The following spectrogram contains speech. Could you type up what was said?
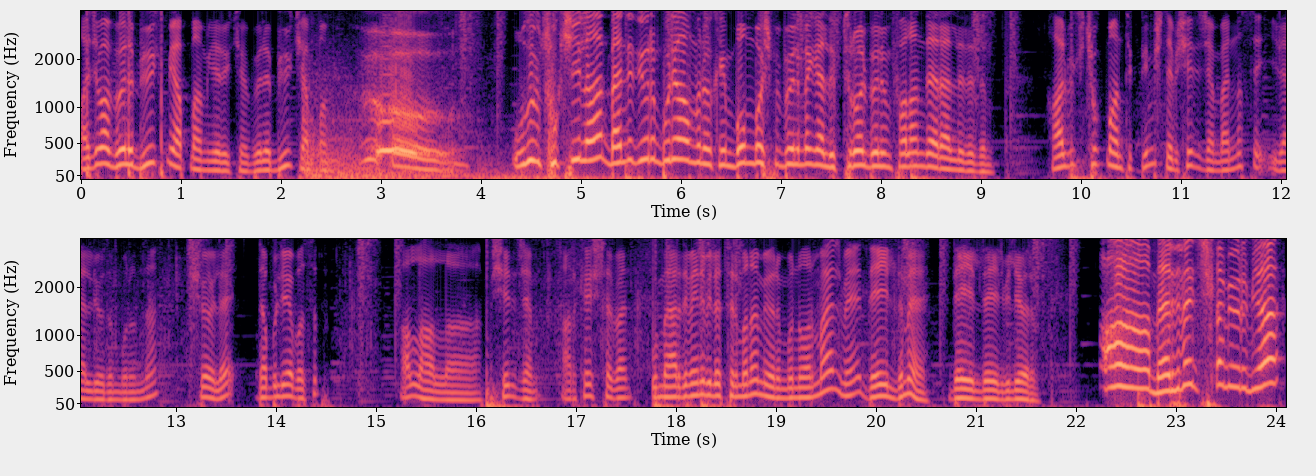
Acaba böyle büyük mü yapmam gerekiyor? Böyle büyük yapmam. Oğlum çok iyi lan. Ben de diyorum bu ne amına koyayım. Bomboş bir bölüme geldik. Troll bölüm falan da herhalde dedim. Halbuki çok mantıklıymış da bir şey diyeceğim. Ben nasıl ilerliyordum bununla? Şöyle W'ye basıp Allah Allah. Bir şey diyeceğim. Arkadaşlar ben bu merdiveni bile tırmanamıyorum. Bu normal mi? Değil değil mi? Değil değil biliyorum. Aa merdiven çıkamıyorum ya.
